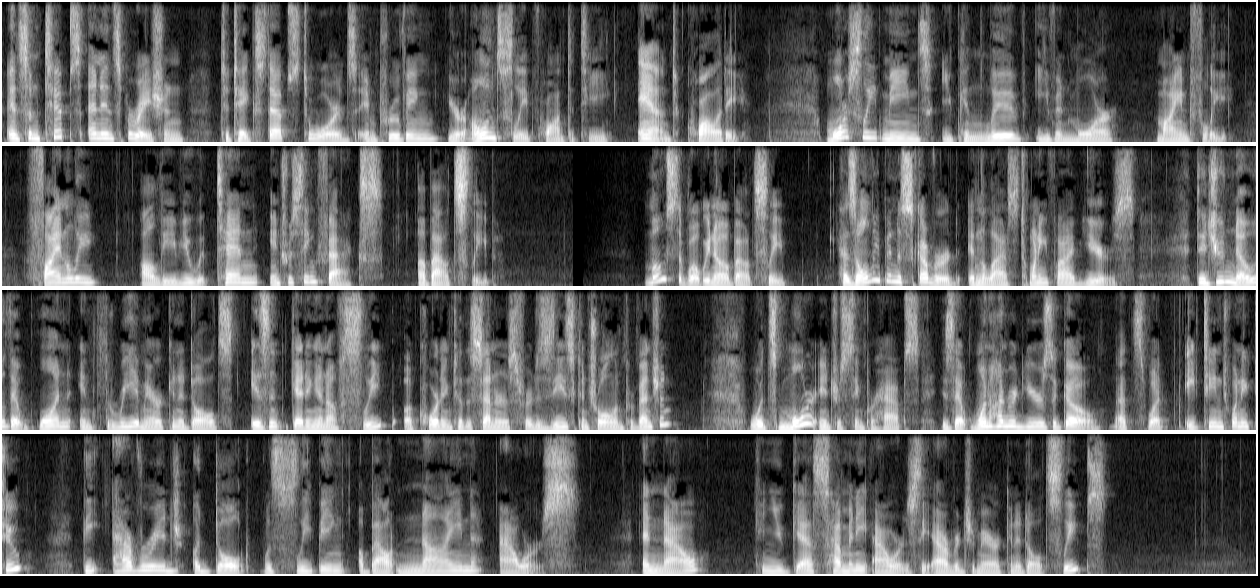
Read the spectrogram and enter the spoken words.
and some tips and inspiration to take steps towards improving your own sleep quantity and quality. More sleep means you can live even more mindfully. Finally, I'll leave you with 10 interesting facts about sleep. Most of what we know about sleep has only been discovered in the last 25 years. Did you know that one in three American adults isn't getting enough sleep, according to the Centers for Disease Control and Prevention? What's more interesting, perhaps, is that 100 years ago, that's what, 1822? The average adult was sleeping about nine hours. And now, can you guess how many hours the average American adult sleeps?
